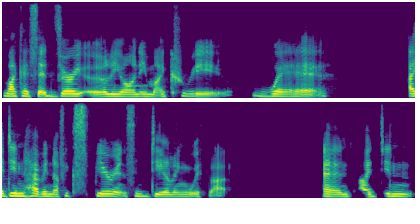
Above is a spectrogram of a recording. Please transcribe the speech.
like I said, very early on in my career where I didn't have enough experience in dealing with that. And I didn't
